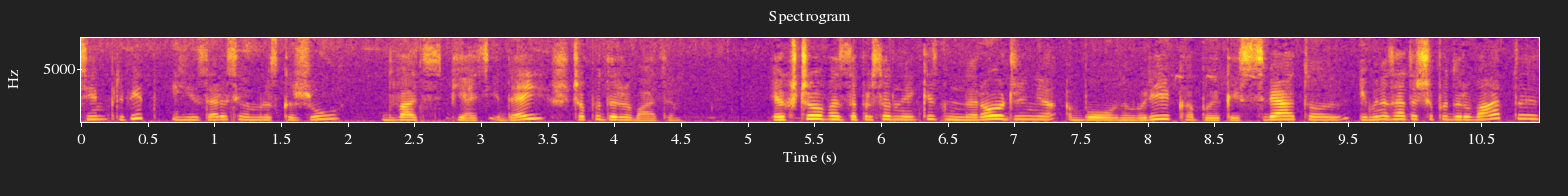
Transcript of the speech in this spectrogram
Всім привіт! І зараз я вам розкажу 25 ідей, що подарувати. Якщо у вас запросили на якесь день народження, або Новий рік, або якесь свято, і ви не знаєте, що подарувати,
